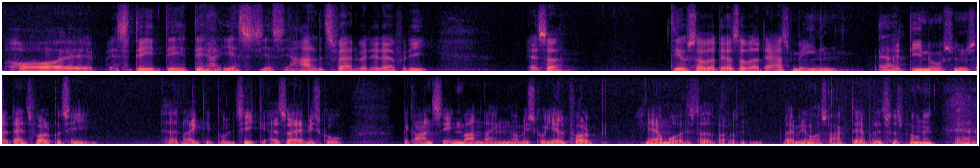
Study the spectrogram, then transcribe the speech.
Og øh, altså det, det, det, jeg, jeg, jeg har lidt svært ved det der, fordi altså, det, er jo så, det har så været deres mening, ja. at de nu synes, at Dansk Folkeparti havde den rigtige politik, altså at vi skulle begrænse indvandringen, og vi skulle hjælpe folk i nærområdet i stedet for, hvad vi nu har sagt der på det tidspunkt. Ikke? Ja.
